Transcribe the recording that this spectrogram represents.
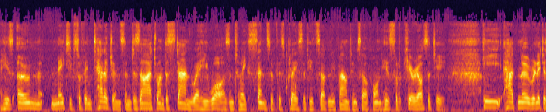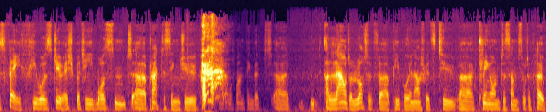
his own native sort of intelligence and desire to understand where he was and to make sense of this place that he'd suddenly found himself on, his sort of curiosity. He had no religious faith. He was Jewish, but he wasn't a practicing Jew. that was one thing that uh, allowed a lot of uh, people in Auschwitz to uh, cling on to some sort of hope.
